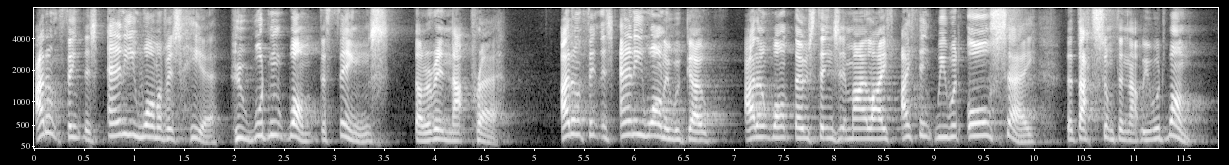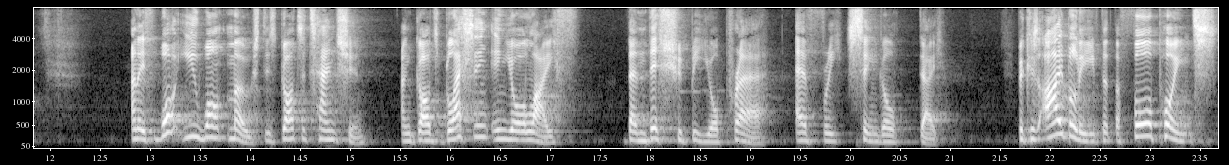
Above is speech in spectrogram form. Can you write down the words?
I don't think there's any one of us here who wouldn't want the things that are in that prayer. I don't think there's anyone who would go, I don't want those things in my life. I think we would all say that that's something that we would want. And if what you want most is God's attention, and God's blessing in your life, then this should be your prayer every single day. Because I believe that the four points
